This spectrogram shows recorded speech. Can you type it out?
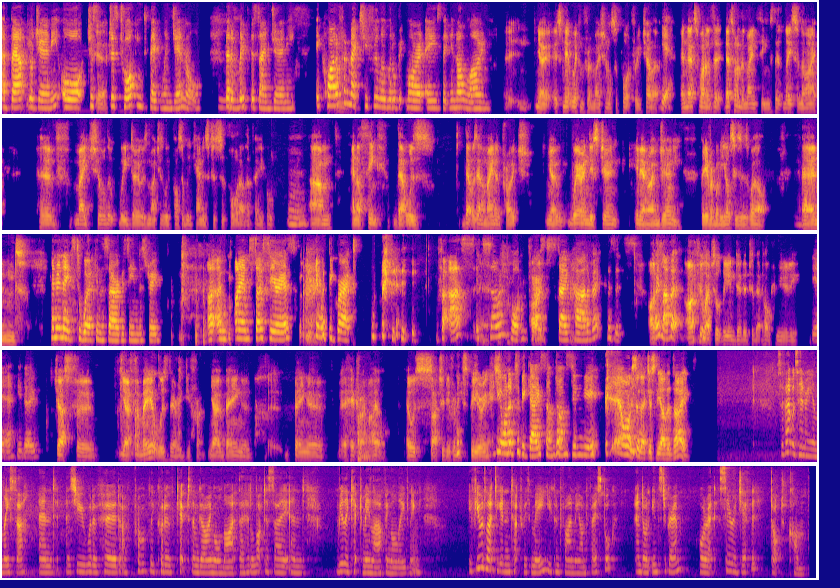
about your journey or just Yeah. just talking to people in general that have lived the same journey it quite Mm. often makes you feel a little bit more at ease that you're not alone Uh, you know, it's networking for emotional support for each other. yeah and that's one of the that's one of the main things that Lisa and I have made sure that we do as much as we possibly can is to support other people. mm. Um, and I think that was that was our main approach. You know, we're in this journey in our own journey, but everybody else is as well. Mm. And henry needs to work in the surrogacy industry I, i'm i am so serious it would be great for us it's Yeah. so important for I- us to stay part of it because it's we I, love it I feel absolutely indebted to that whole community. yeah you do just for you know for me it was very different you know being a being a, a hetero male it was such a different experience You wanted to be gay sometimes, didn't you? yeah well, i said that just the other day So that was Henry and Lisa, and as you would have heard, I probably could have kept them going all night. They had a lot to say and really kept me laughing all evening. If you would like to get in touch with me, you can find me on Facebook and on Instagram or at sarahjefford.com.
